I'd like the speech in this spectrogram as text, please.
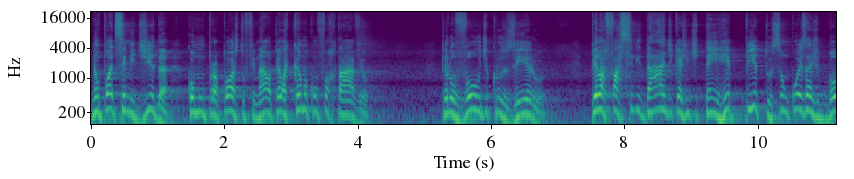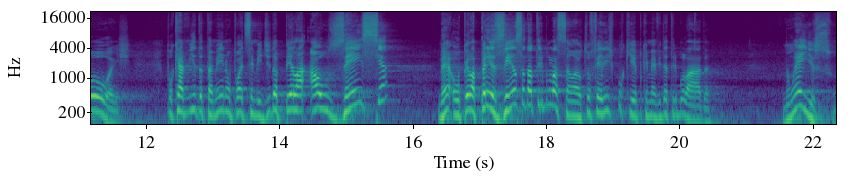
Não pode ser medida como um propósito final pela cama confortável, pelo voo de cruzeiro, pela facilidade que a gente tem. Repito, são coisas boas, porque a vida também não pode ser medida pela ausência, né, ou pela presença da tribulação. Ah, eu estou feliz por quê? Porque minha vida é tribulada. Não é isso.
